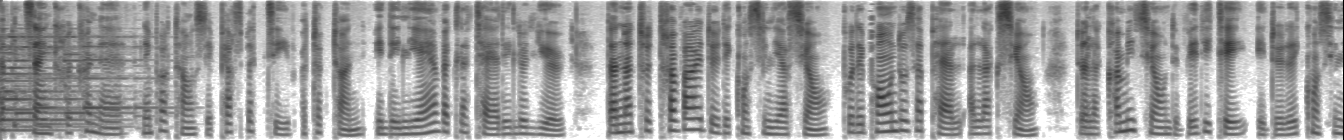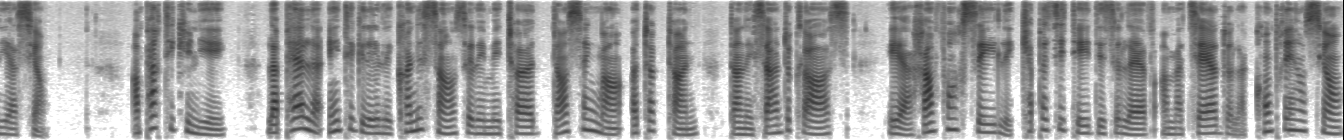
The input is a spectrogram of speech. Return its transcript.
Chapitre 5 reconnaît l'importance des perspectives autochtones et des liens avec la terre et le lieu dans notre travail de réconciliation pour répondre aux appels à l'action de la Commission de vérité et de réconciliation. En particulier, l'appel à intégrer les connaissances et les méthodes d'enseignement autochtones dans les salles de classe et à renforcer les capacités des élèves en matière de la compréhension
